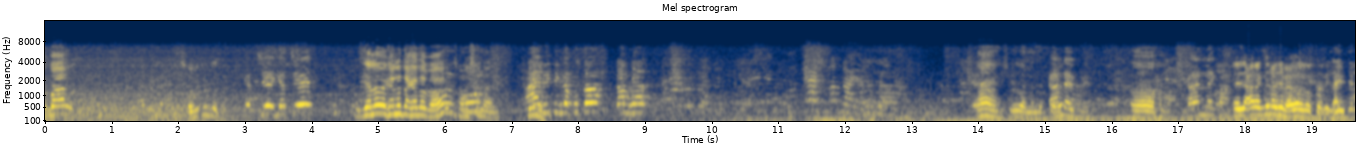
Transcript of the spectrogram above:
এবার ছবি তুলতেছে? গেলেও এখানে দেখা যাবে হ্যাঁ? সমস্যা নাই। হ্যাঁ শুরু কারেন্ট এই যে আরেকজন আছে ভেজাল করতেছে। লাইভ দেখ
